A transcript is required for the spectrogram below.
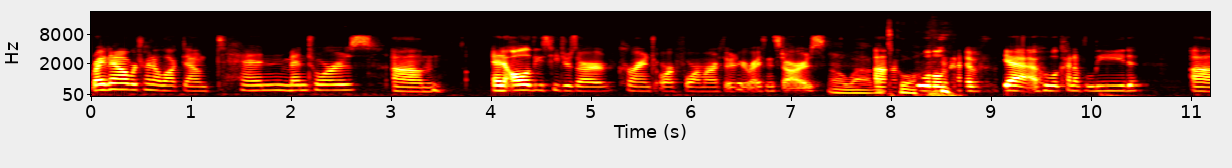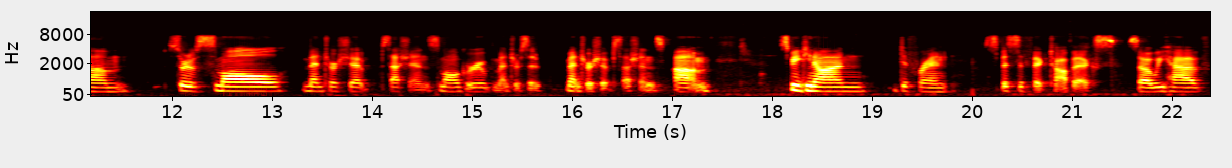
right now we're trying to lock down 10 mentors. Um, and all of these teachers are current or former 30 Rising Stars. Oh, wow. That's um, cool. who will kind of, yeah, who will kind of lead um, sort of small mentorship sessions, small group mentorship mentorship sessions, um, speaking on different specific topics. So we have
